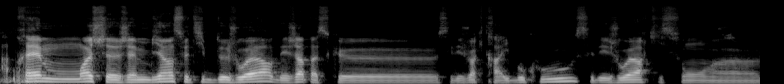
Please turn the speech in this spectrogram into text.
Après, moi, j'aime bien ce type de joueurs, déjà parce que c'est des joueurs qui travaillent beaucoup, c'est des joueurs qui sont euh,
